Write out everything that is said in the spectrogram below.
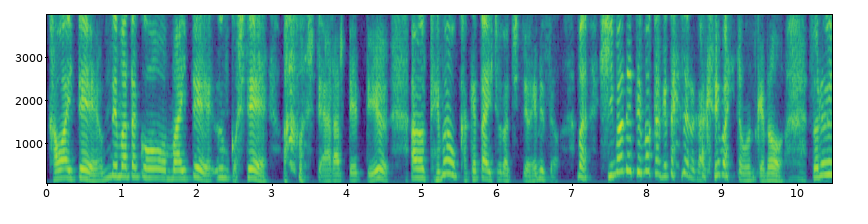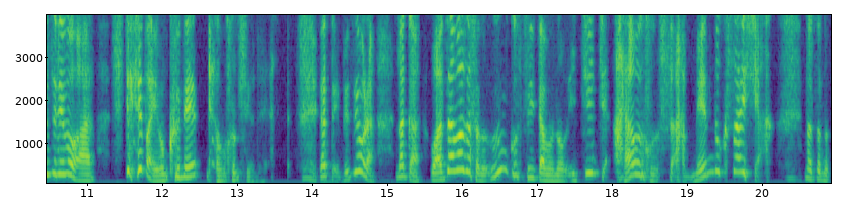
乾いて、で、またこう巻いて、うんこして、干して洗ってっていう、あの、手間をかけたい人たちっていうのがいるんですよ。まあ、暇で手間かけたいならかければいいと思うんですけど、それ別にもう、あ捨てればよくねって思うんですよね。だって別にほら、なんかわざわざそのうんこついたものをいちいち洗うのさ、めんどくさいじゃん。まあその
